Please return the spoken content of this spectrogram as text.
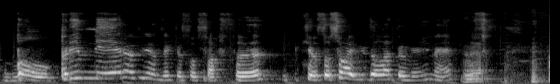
Bom, primeiro eu queria dizer que eu sou sua fã, que eu sou sua ídola também, né? É.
